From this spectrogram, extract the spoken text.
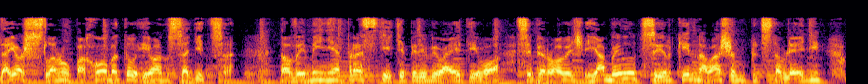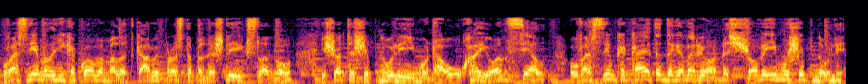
даешь слону по хоботу, и он садится. Но вы меня простите, перебивает его Цепирович. Я был у цирки на вашем представлении. У вас не было никакого молотка, вы просто подошли к слону и что-то шепнули ему на ухо, и он сел. У вас с ним какая-то договоренность. Что вы ему шепнули?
